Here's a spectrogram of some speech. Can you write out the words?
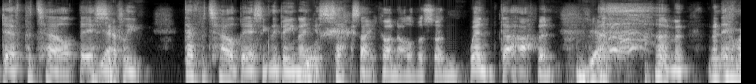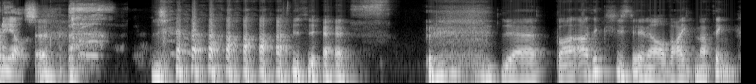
Dev Patel, basically. Dev Patel basically being like a sex icon all of a sudden. When that happened, Yeah. and, and then everybody else. Yeah. yes. Yeah, but I think she's doing all right, and I think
